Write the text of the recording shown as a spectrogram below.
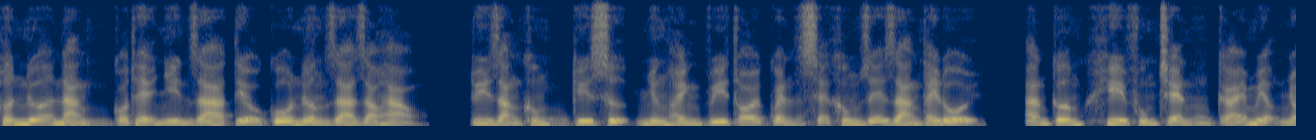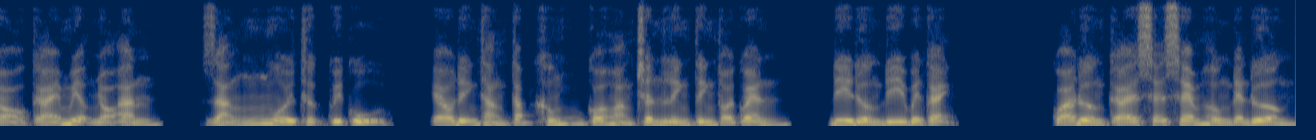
hơn nữa nàng có thể nhìn ra tiểu cô nương ra giáo hảo, tuy rằng không ký sự nhưng hành vi thói quen sẽ không dễ dàng thay đổi, ăn cơm khi phủng chén cái miệng nhỏ cái miệng nhỏ ăn, dáng ngồi thực quý củ, eo đĩnh thẳng tắp không có hoảng chân linh tinh thói quen, đi đường đi bên cạnh. Quá đường cái sẽ xem hồng đèn đường,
